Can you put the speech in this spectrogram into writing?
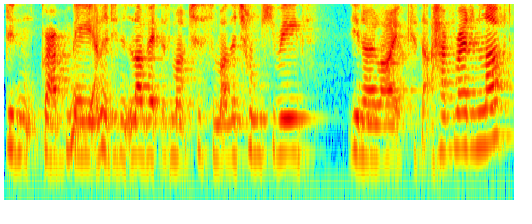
didn't grab me and I didn't love it as much as some other chunky reads, you know, like that I have read and loved.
